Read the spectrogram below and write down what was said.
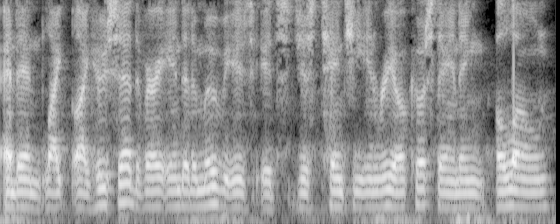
And then, like like who said, the very end of the movie is it's just Tenchi and Ryoko standing alone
